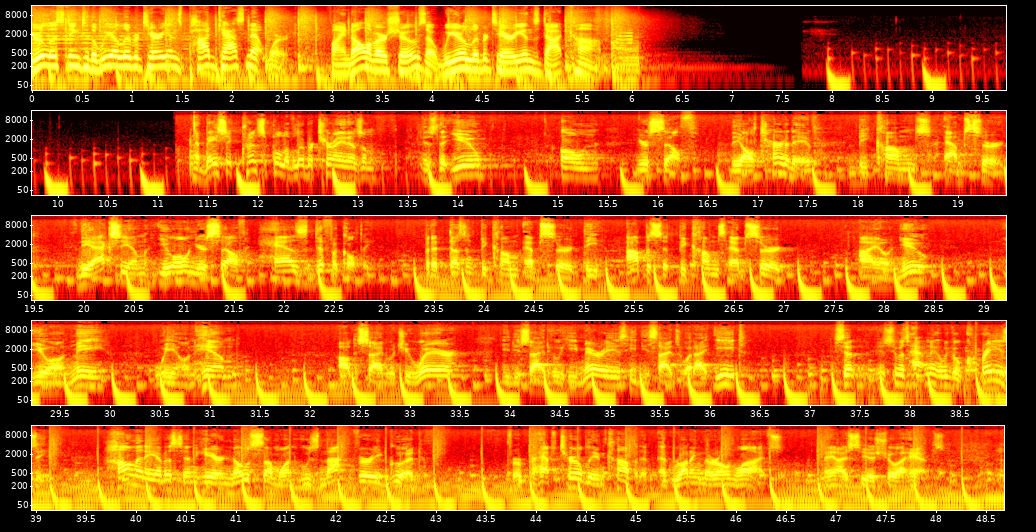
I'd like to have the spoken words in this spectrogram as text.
You're listening to the We Are Libertarians Podcast Network. Find all of our shows at WeareLibertarians.com. The basic principle of libertarianism is that you own yourself. The alternative becomes absurd. The axiom, you own yourself, has difficulty, but it doesn't become absurd. The opposite becomes absurd. I own you, you own me, we own him. I'll decide what you wear, you decide who he marries, he decides what I eat. You see, you see what's happening? We go crazy. How many of us in here know someone who's not very good, or perhaps terribly incompetent, at running their own lives? May I see a show of hands?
